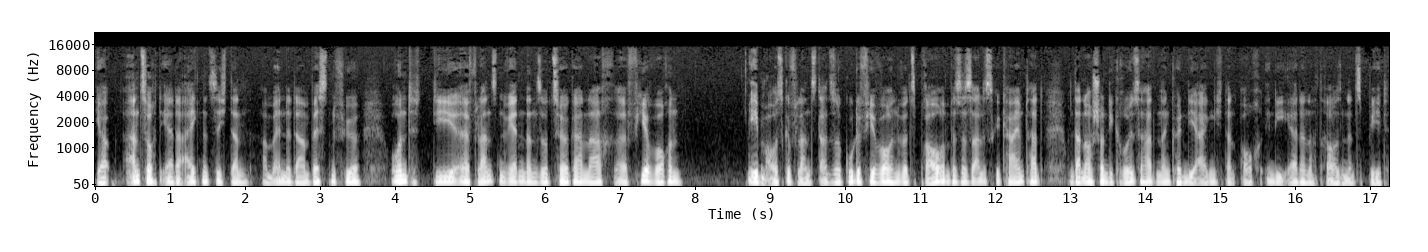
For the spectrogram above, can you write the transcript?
ja, Anzuchterde eignet sich dann am Ende da am besten für. Und die äh, Pflanzen werden dann so circa nach äh, vier Wochen eben ausgepflanzt. Also gute vier Wochen wird es brauchen, bis das alles gekeimt hat und dann auch schon die Größe hat. Und dann können die eigentlich dann auch in die Erde nach draußen ins Beet.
